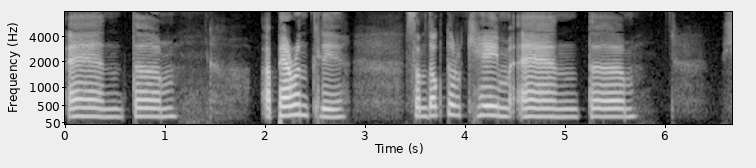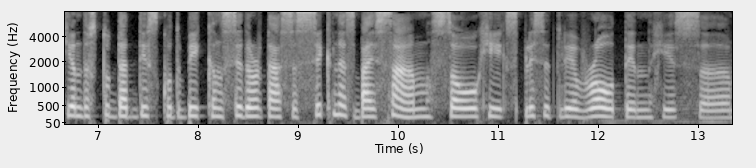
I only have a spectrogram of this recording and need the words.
and um, apparently, some doctor came and um, he understood that this could be considered as a sickness by some, so he explicitly wrote in his uh,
